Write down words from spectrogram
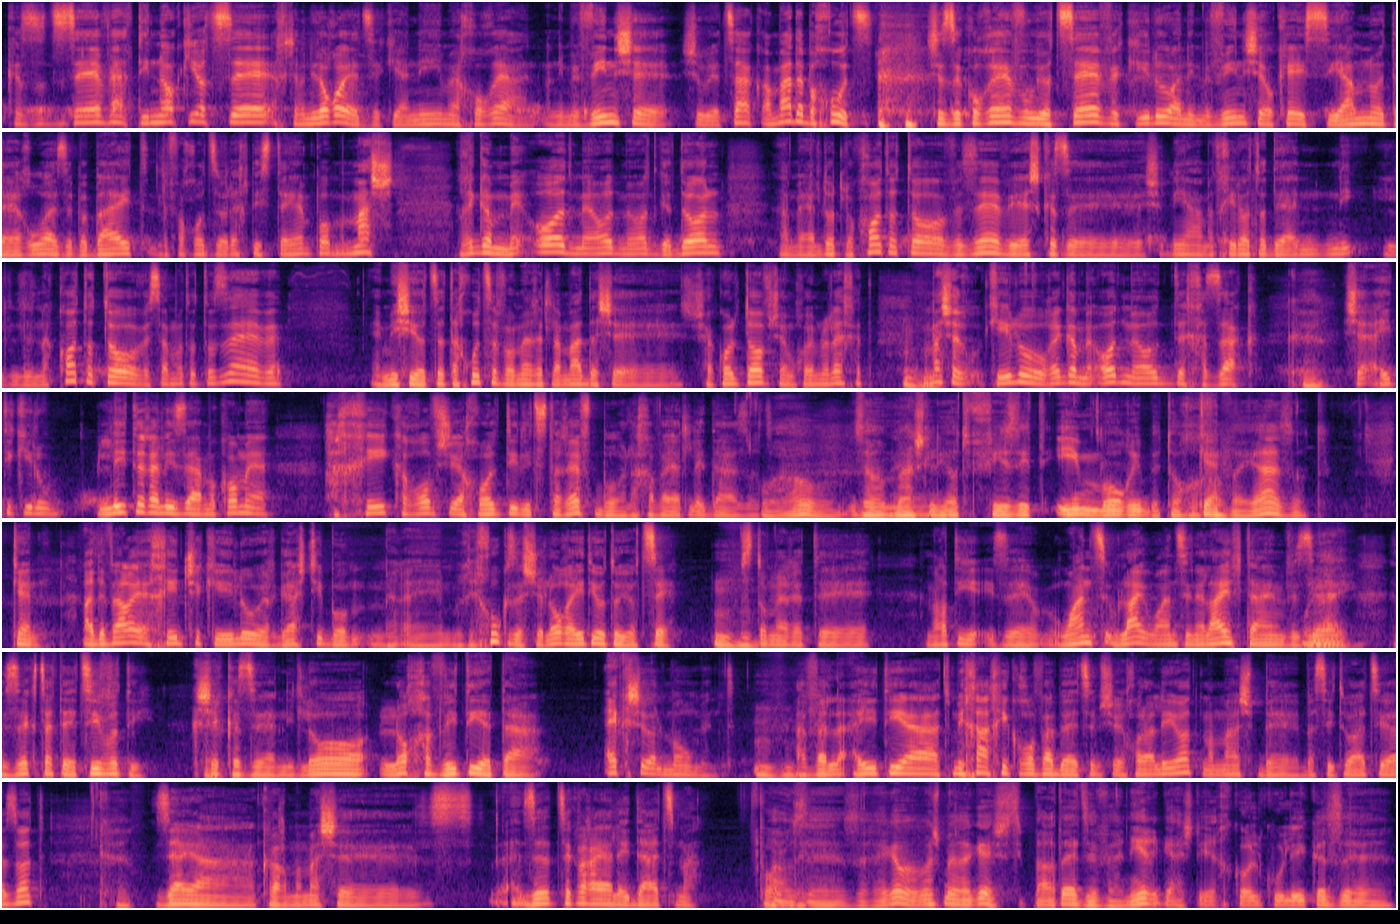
כזאת זה, והתינוק יוצא, עכשיו אני לא רואה את זה, כי אני מאחוריה, אני מבין ש, שהוא יצא, עמדה בחוץ, שזה קורה והוא יוצא, וכאילו אני מבין שאוקיי, סיימנו את האירוע הזה בבית, לפחות זה הולך להסתיים פה, ממש רגע מאוד מאוד מאוד גדול, המילדות לוקחות אותו וזה, ויש כזה, שנייה מתחילות, אתה יודע, לנקות אותו, ושמות אותו זה, ומישהי יוצאת החוצה ואומרת למד"א ש... שהכל טוב, שהם יכולים ללכת. ממש כאילו רגע מאוד מאוד חזק. כן. שהייתי כאילו, ליטרלי זה המקום הכי קרוב שיכולתי להצטרף בו לחוויית לידה הזאת. וואו, זה ממש להיות פיזית עם מורי בתוך כן. החוויה הזאת. כן, הדבר היחיד שכאילו הרגשתי בו מריחוק זה שלא ראיתי אותו יוצא. Mm-hmm. זאת אומרת, אה, אמרתי, זה once, אולי once in a lifetime, וזה. קצת העציב אותי. כן. כשכזה, אני לא, לא חוויתי את ה-actual moment, mm-hmm. אבל הייתי התמיכה הכי קרובה בעצם שיכולה להיות, ממש בסיטואציה הזאת. כן. זה היה כבר ממש, אה, זה, זה כבר היה לידה עצמה. וואו, זה, זה רגע ממש מרגש, סיפרת את זה ואני הרגשתי איך כל כולי כזה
